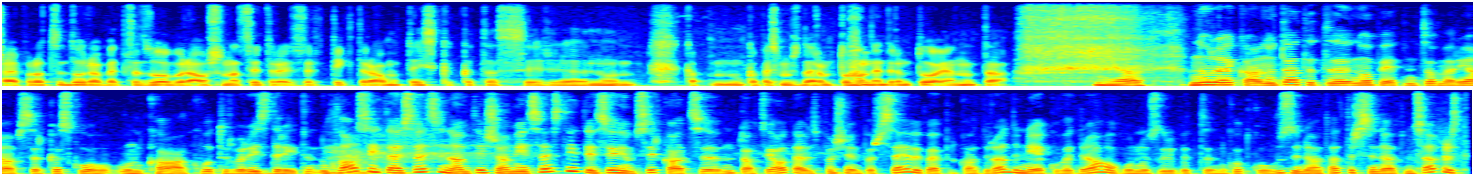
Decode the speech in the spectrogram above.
šai procedūrai, bet zobu raušana citreiz ir tik traumatiska, ka tas ir, nu, ka, kāpēc mēs darām to un nedaram to. Ja? Nu, tā. Jā. Nu, Reikā, nu tā tad eh, nopietni tomēr jāapsver, kas ko un kā, ko tur var izdarīt. Nu, klausītājs secinām tiešām iesaistīties, ja jums ir kāds eh, nu, tāds jautājums pašiem par sevi vai par kādu radinieku vai draugu, un jūs gribat nu, kaut ko uzzināt, atrisināt un saprast,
